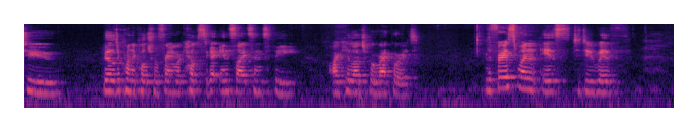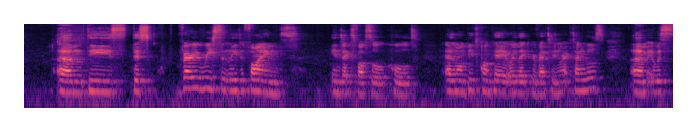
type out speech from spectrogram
to build a chronocultural framework, helps to get insights into the archaeological record. The first one is to do with um, these, this very recently defined index fossil called éléments bitronqués or Late Gravettian rectangles. Um, it was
